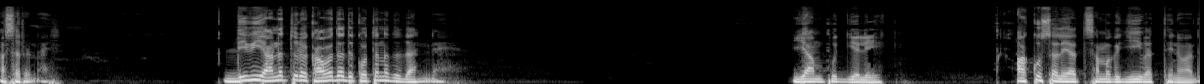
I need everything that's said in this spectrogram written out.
අසරණයි. දිවි අනතුර කවදද කොතනද දන්නේ. යම් පුද්ගලයෙක් අකුසලයත් සමග ජීවත්වෙනවාද.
